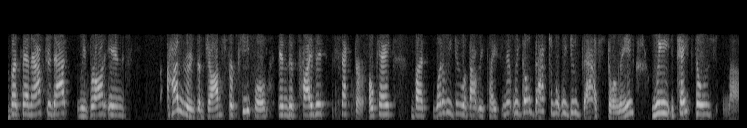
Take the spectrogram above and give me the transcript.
But then after that, we brought in hundreds of jobs for people in the private sector, okay? But what do we do about replacing it? We go back to what we do best, Doreen. We take those uh,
